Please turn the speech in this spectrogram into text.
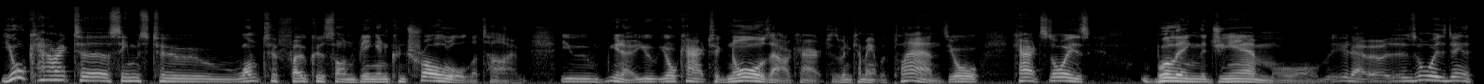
Your character seems to want to focus on being in control all the time. You, you know, you, your character ignores our characters when coming up with plans. Your character's always bullying the GM or, you know, is always doing that.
